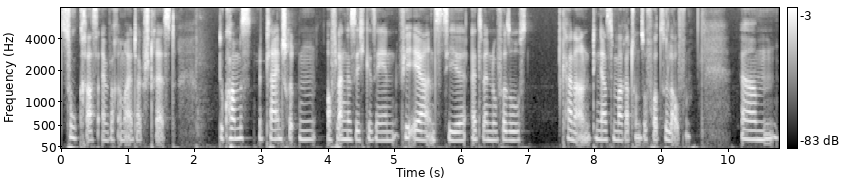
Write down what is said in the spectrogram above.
zu krass einfach im Alltag stresst. Du kommst mit kleinen Schritten auf lange Sicht gesehen viel eher ins Ziel, als wenn du versuchst, keine Ahnung, den ganzen Marathon sofort zu laufen. Ähm,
